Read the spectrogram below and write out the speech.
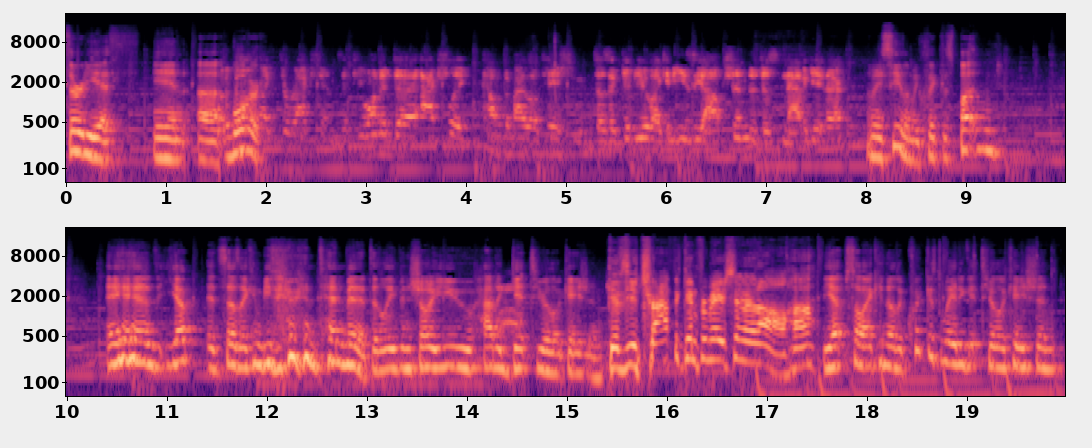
30th in uh, Boulder. like directions? If you wanted to actually come to my location, does it give you like an easy option to just navigate there? Let me see, let me click this button. And yep, it says I can be there in 10 minutes. It'll even show you how to get to your location. Gives you traffic information and all, huh? Yep, so I can know the quickest way to get to your location.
